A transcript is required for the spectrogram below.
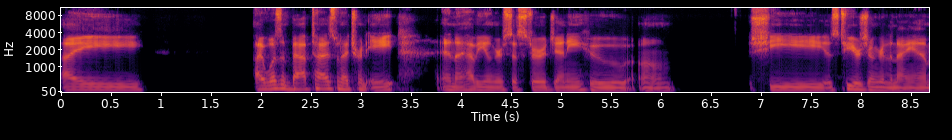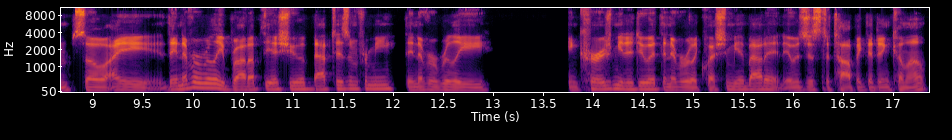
I I wasn't baptized when I turned eight, and I have a younger sister, Jenny, who um, she is two years younger than I am. So I they never really brought up the issue of baptism for me. They never really encouraged me to do it. They never really questioned me about it. It was just a topic that didn't come up.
